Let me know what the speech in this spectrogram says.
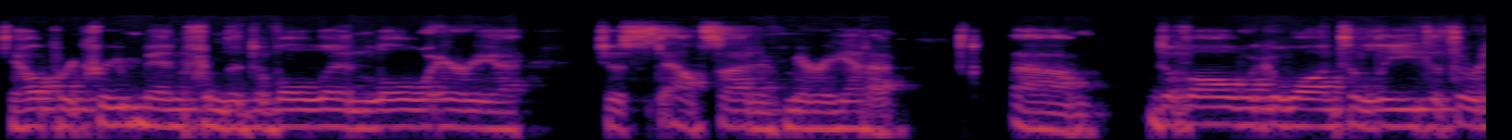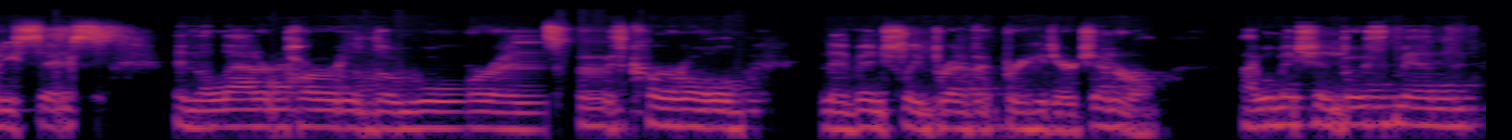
to help recruit men from the Devola and Lowell area just outside of Marietta. Um, Devol would go on to lead the 36th in the latter part of the war as both colonel and eventually brevet brigadier general. I will mention both men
